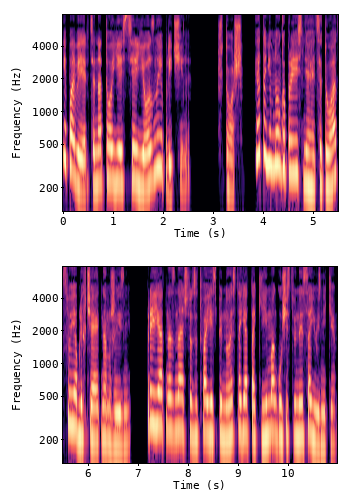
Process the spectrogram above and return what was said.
И поверьте, на то есть серьезные причины. Что ж, это немного проясняет ситуацию и облегчает нам жизнь. Приятно знать, что за твоей спиной стоят такие могущественные союзники.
